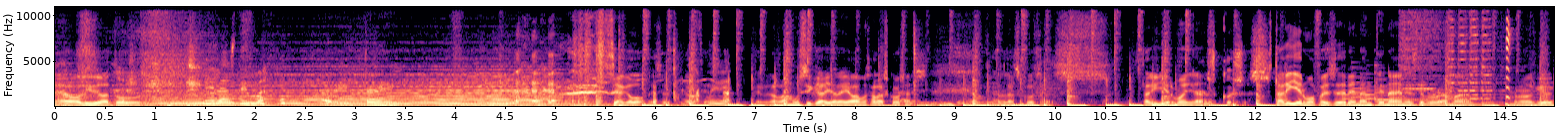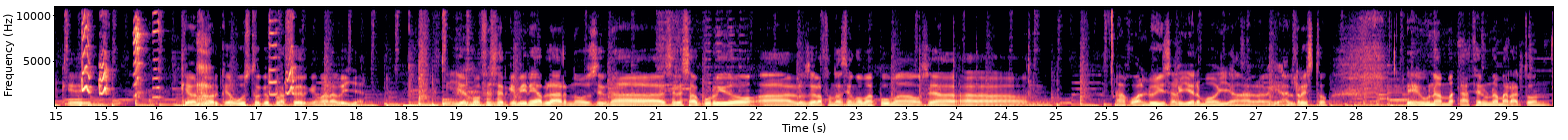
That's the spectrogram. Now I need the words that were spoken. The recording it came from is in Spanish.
me ha olido a todos. Qué lástima. Se acabó. Eso, gracias. Muy bien. Terminó la música y ahora ya vamos a las cosas. A las cosas. Está Guillermo ya. Las cosas. Está Guillermo Fesser en antena en este programa. Bueno, qué, qué- qué honor, qué gusto, qué placer, qué maravilla. Guillermo Fesser, que viene a hablarnos de una. Se les ha ocurrido a los de la Fundación Goma Espuma, o sea, a, a Juan Luis, a Guillermo y al, y al resto, eh, una, hacer una maratón.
